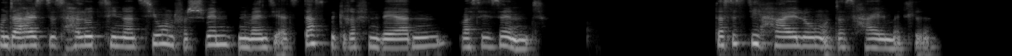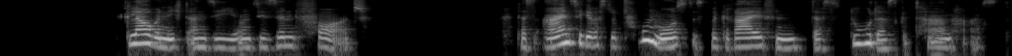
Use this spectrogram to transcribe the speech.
Und da heißt es, Halluzinationen verschwinden, wenn sie als das begriffen werden, was sie sind. Das ist die Heilung und das Heilmittel. Glaube nicht an sie und sie sind fort. Das Einzige, was du tun musst, ist begreifen, dass du das getan hast.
